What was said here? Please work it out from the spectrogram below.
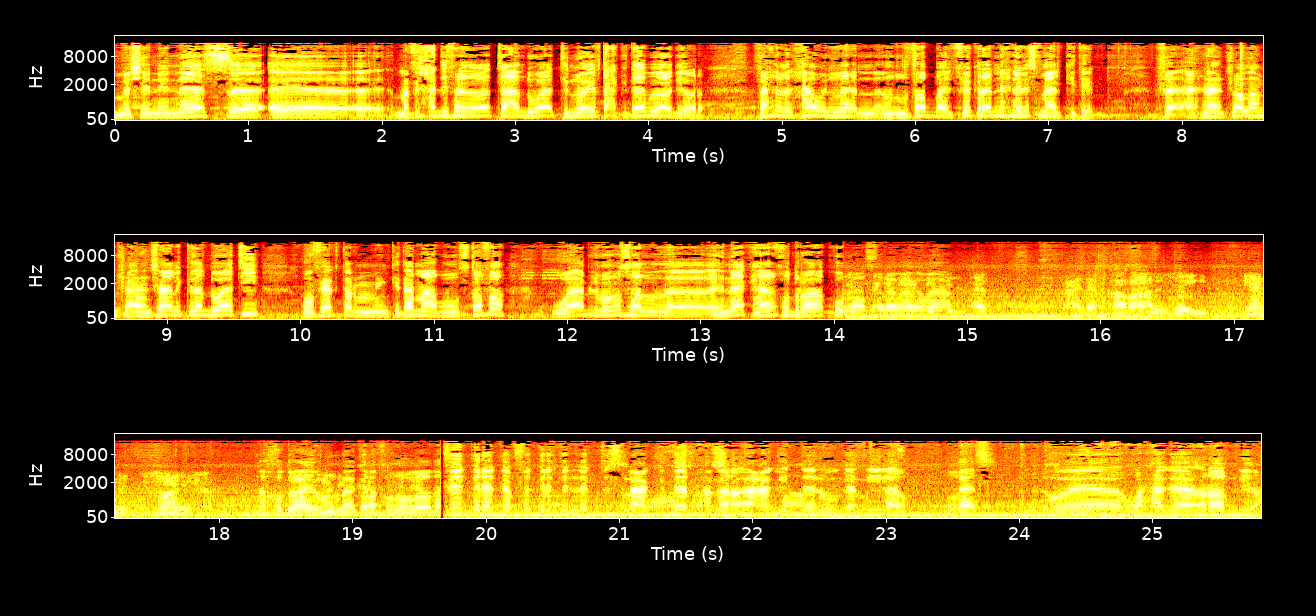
مش إن الناس ما فيش حد فينا دلوقتي عنده وقت إن هو يفتح كتاب ويقعد يقرأ. فإحنا بنحاول ن- نطبق الفكرة إن إحنا نسمع الكتاب. فإحنا إن شاء الله مش هنشغل الكتاب دلوقتي. هو في أكتر من كتاب مع أبو مصطفى. وقبل ما نوصل آه، هناك هاخد رأيكم. يا سلام يا جماعة. على قرار زيد كانت صارخة. ناخد رايكم بقى كده في الموضوع ده؟ فكرة كفكرة إنك تسمع كتاب حاجة رائعة جدا وجميلة. بس. و- وحاجة راقية.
